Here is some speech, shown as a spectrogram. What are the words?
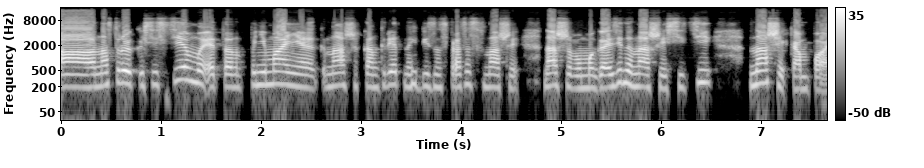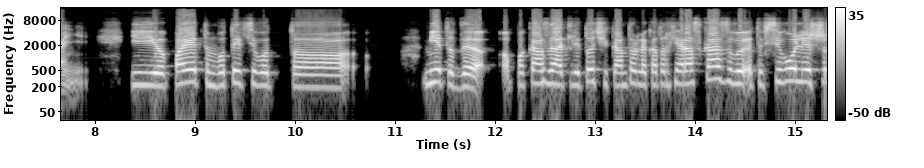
А настройка системы – это понимание наших конкретных бизнес-процессов нашей, нашего магазина, нашей сети, нашей компании. И поэтому вот эти вот э, методы, э, показатели, точки контроля, о которых я рассказываю, это всего лишь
